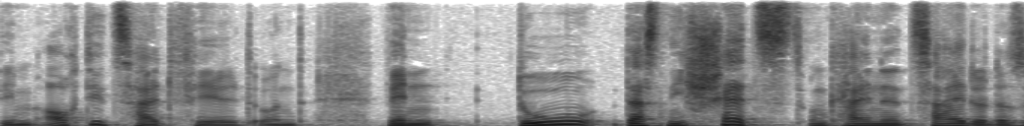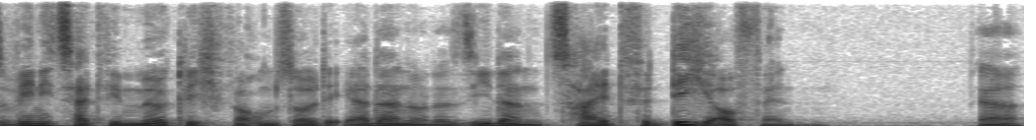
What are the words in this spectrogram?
dem auch die Zeit fehlt. Und wenn du das nicht schätzt und keine Zeit oder so wenig Zeit wie möglich, warum sollte er dann oder sie dann Zeit für dich aufwenden? Ja?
